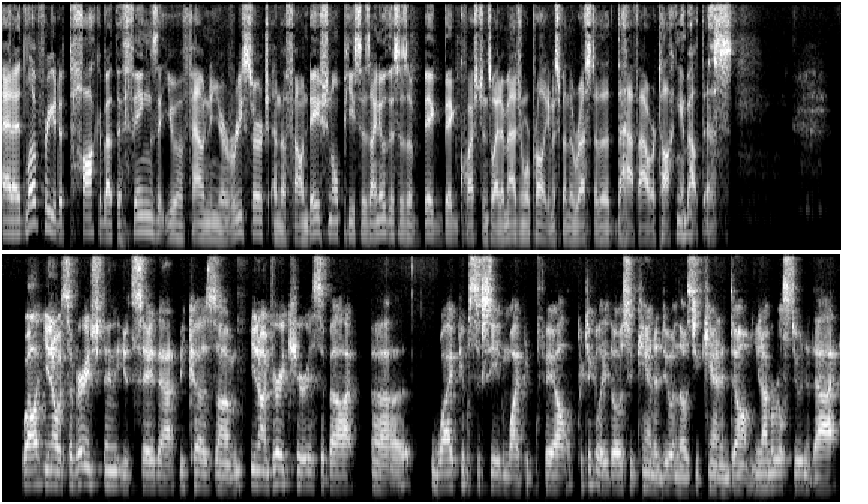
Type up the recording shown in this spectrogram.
And I'd love for you to talk about the things that you have found in your research and the foundational pieces. I know this is a big, big question, so I'd imagine we're probably going to spend the rest of the, the half hour talking about this. Well, you know, it's a very interesting that you'd say that because, um, you know, I'm very curious about uh, why people succeed and why people fail, particularly those who can and do and those who can and don't. You know, I'm a real student of that.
